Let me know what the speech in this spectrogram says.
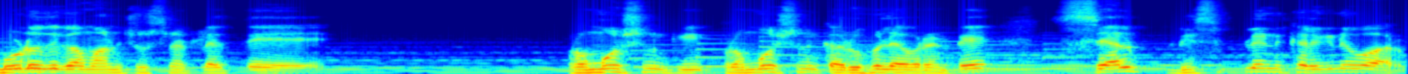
మూడోదిగా మనం చూసినట్లయితే ప్రమోషన్కి ప్రమోషన్కి అర్హులు ఎవరంటే సెల్ఫ్ డిసిప్లిన్ కలిగిన వారు.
